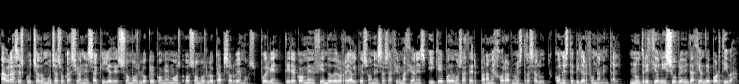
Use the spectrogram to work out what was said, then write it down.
Habrás escuchado en muchas ocasiones aquello de somos lo que comemos o somos lo que absorbemos. Pues bien, te iré convenciendo de lo real que son esas afirmaciones y qué podemos hacer para mejorar nuestra salud con este pilar fundamental. Nutrición y suplementación deportiva.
